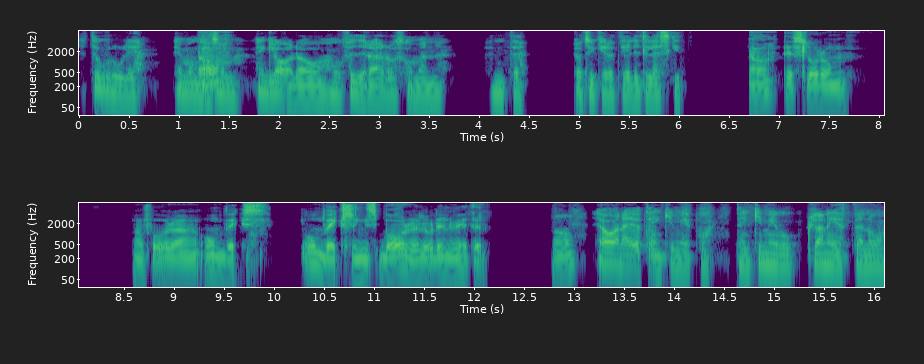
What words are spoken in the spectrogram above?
lite orolig. Det är många ja. som är glada och, och firar och så, men jag, inte. jag tycker att det är lite läskigt. Ja, det slår om. Man får vara omväx, omväxlingsbar, eller vad det nu heter. Ja, ja nej, jag tänker mer på, tänker mer på planeten och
